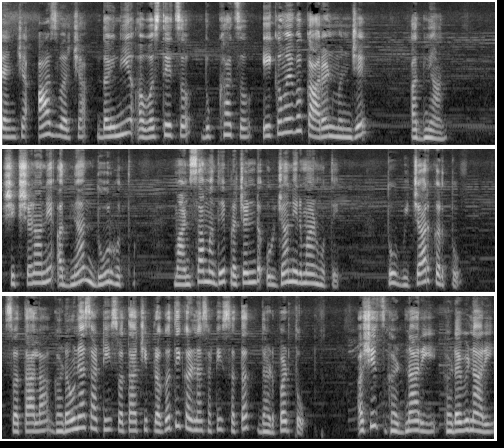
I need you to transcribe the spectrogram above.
त्यांच्या आजवरच्या दयनीय अवस्थेचं दुःखाचं एकमेव कारण म्हणजे अज्ञान. शिक्षणाने अज्ञान दूर होतं. माणसामध्ये प्रचंड ऊर्जा निर्माण होते. तो विचार करतो. स्वतःला घडवण्यासाठी स्वतःची प्रगती करण्यासाठी सतत धडपडतो. अशीच घडणारी घडविणारी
